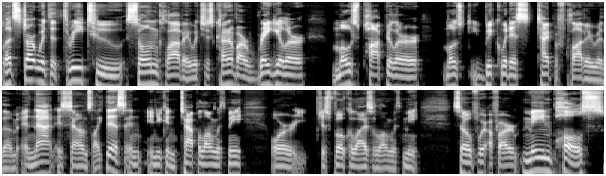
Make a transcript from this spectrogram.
let's start with the three-two son clave, which is kind of our regular, most popular, most ubiquitous type of clave rhythm, and that is sounds like this. And and you can tap along with me, or just vocalize along with me. So, if, we're if our main pulse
